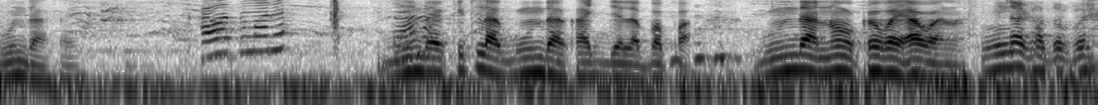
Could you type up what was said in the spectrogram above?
ગુંદા ખાય. ખાવા તમારે? ગુંદા કેટલા ગુંદા ખાઈ ગયેલા પપ્પા. ગુંદા નો ખવાય આવાના. હું ના ખાતો ભાઈ.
